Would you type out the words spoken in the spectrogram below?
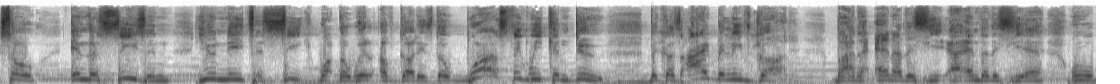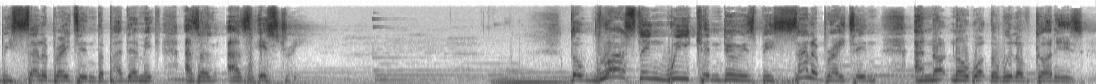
So in the season, you need to seek what the will of God is. The worst thing we can do, because I believe God, by the end of this year, uh, end of this year, we will be celebrating the pandemic as a as history. The worst thing we can do is be celebrating and not know what the will of God is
